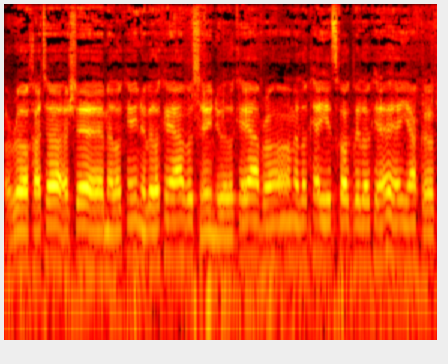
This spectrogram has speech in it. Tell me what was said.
Baruch Atah Hashem Elokeinu Velokei Avoseinu Elokei Avraham Elokei Yitzchak Velokei Yaakov.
